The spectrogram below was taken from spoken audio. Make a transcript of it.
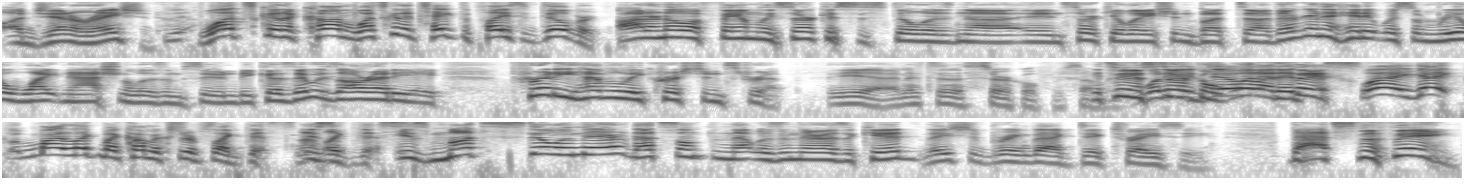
a generation. What's gonna come? What's gonna take the place of Dilbert? I don't know if Family Circus is still in, uh, in circulation, but uh, they're going to hit it with some real white nationalism soon because it was already a pretty heavily Christian strip. Yeah, and it's in a circle for some It's reason. in a what circle. Are you doing? What is It's- this? Why, yeah, I like my comic strips like this, not Is, like this. Is Mutts still in there? That's something that was in there as a kid. they should bring back Dick Tracy. That's the thing.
